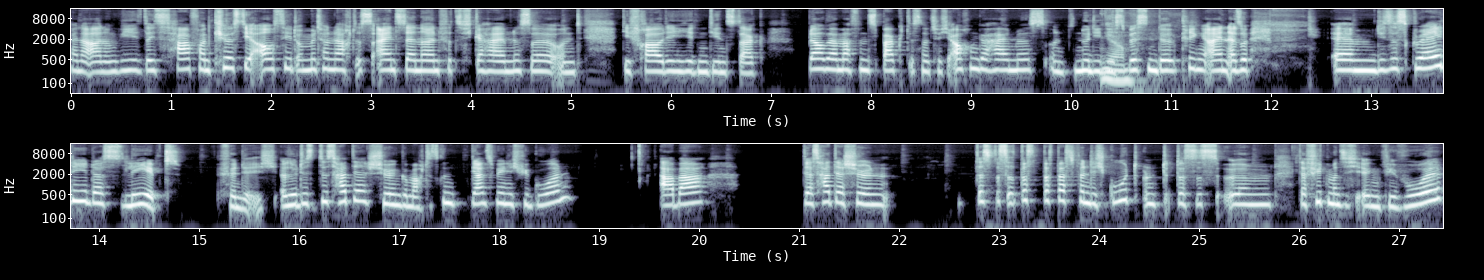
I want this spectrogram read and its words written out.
keine Ahnung, wie das Haar von Kirsty aussieht um Mitternacht ist eins der 49 Geheimnisse. Und die Frau, die jeden Dienstag Blaubeermuffins backt, ist natürlich auch ein Geheimnis. Und nur die, die Ja. es wissen, kriegen einen. Also ähm, dieses Grady, das lebt, finde ich. Also das, das hat er schön gemacht. Es sind ganz wenig Figuren, aber das hat er schön das, das, das, das, das finde ich gut und das ist, ähm, da fühlt man sich irgendwie wohl.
